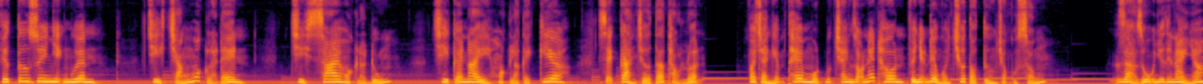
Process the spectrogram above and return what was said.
Việc tư duy nhị nguyên, chỉ trắng hoặc là đen, chỉ sai hoặc là đúng, chỉ cái này hoặc là cái kia sẽ cản trở ta thảo luận và trải nghiệm thêm một bức tranh rõ nét hơn về những điểm còn chưa tỏ tường trong cuộc sống. Giả dụ như thế này nhé.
